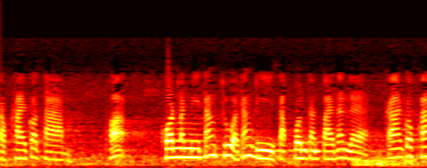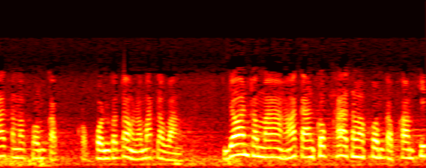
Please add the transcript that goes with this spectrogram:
กับใครก็ตาม เพราะ คนมันมีทั้งชั่วทั้งดีสับปนกันไปนั่นแหละ การคบค้าสมาคมกับคนก็ต้องระมัดระวัง ย้อนเข้ามาหาการคบค้าสมาคมกับความคิด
